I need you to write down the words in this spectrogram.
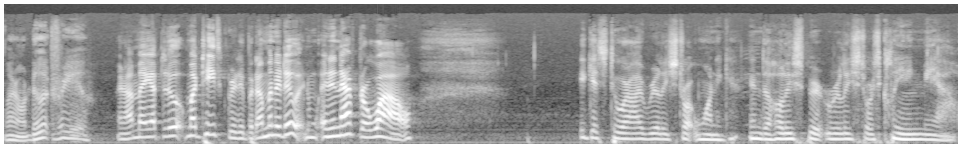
But I'll do it for you. And I may have to do it with my teeth gritted, but I'm going to do it. And, and then after a while, it gets to where I really start wanting it. And the Holy Spirit really starts cleaning me out.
